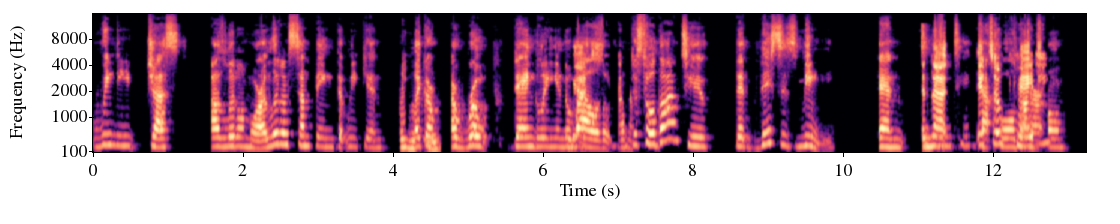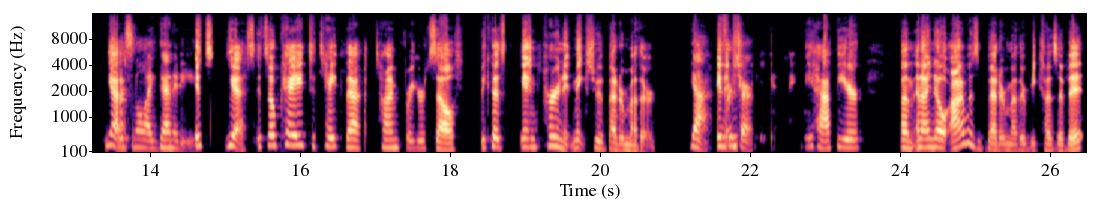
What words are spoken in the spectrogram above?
we need just a little more, a little something that we can, mm-hmm. like a, a rope dangling in the yes. well, that uh-huh. just hold on to that this is me. And, and that it's that okay. yeah. personal identity. It's yes, it's okay to take that time for yourself because in turn it makes you a better mother. Yeah, and for it, sure. It me happier. Um, and I know I was a better mother because of it.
